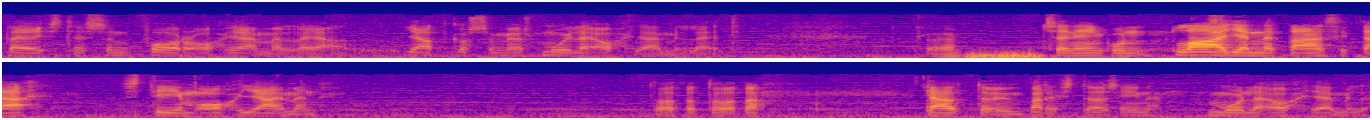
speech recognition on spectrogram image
PlayStation 4-ohjaimelle ja jatkossa myös muille ohjaimille. Et okay. Se niin kuin laajennetaan sitä Steam-ohjaimen tuota, tuota, käyttöympäristöä siinä muille ohjaimille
